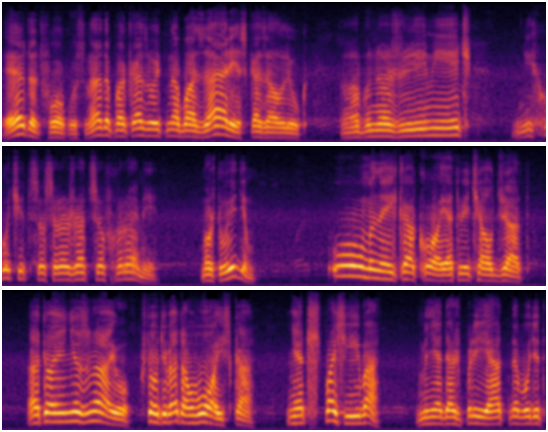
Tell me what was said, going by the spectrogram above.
«Этот фокус надо показывать на базаре», — сказал Люк. «Обнажи меч», не хочется сражаться в храме. Может, выйдем? «Умный какой!» — отвечал Джард. «А то и не знаю, что у тебя там войско. Нет, спасибо. Мне даже приятно будет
